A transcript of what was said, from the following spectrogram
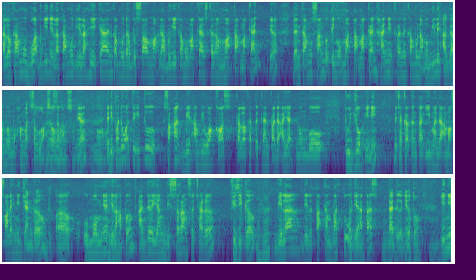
kalau kamu buat beginilah kamu dilahirkan kamu dah besar mak dah bagi kamu makan sekarang mak tak makan ya dan kamu sanggup tengok mak tak makan hanya kerana kamu nak memilih agama Muhammad sallallahu alaihi wasallam ya. Allah. jadi pada waktu itu Sa'ad bin Abi Waqqas kalau katakan pada ayat nombor 7 ini bercakap tentang iman dan amal soleh ni general uh, umumnya Mhm. ialah apa ada yang diserang secara fizikal Bilal diletakkan batu di atas dadanya. Mhm. Betul. ini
